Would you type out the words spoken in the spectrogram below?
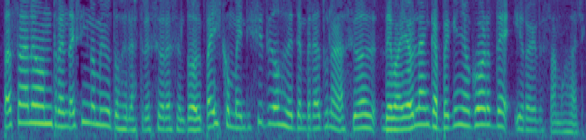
pasaron 35 minutos de las 13 horas en todo el país con 27 grados de temperatura en la ciudad de Bahía Blanca. Pequeño corte y regresamos, dale.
